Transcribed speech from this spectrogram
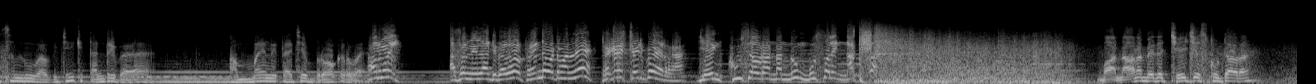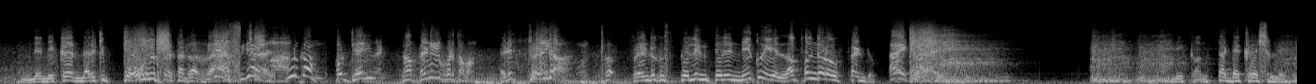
అసలు నువ్వు ఆ విజయ్కి తండ్రివా? అమ్మాయిల్ని తచ్చే బ్రోకర్వా? అవునమ్మాయి, అసలు ఇలాంటి వెధవ ఫ్రెండ్ అవటం వల్లే ప్రకాష్ చెడిపోయాడు రా ఏం కూసావురా నన్ను? ముసలి నక్క! మా నాన్న మీద చేయి చేసుకుంటావురా? నేను ఇక్కడ నరికి పోగులు కొడతావా? ఫ్రెండా ఫ్రెండ్? కు స్పెల్లింగ్ తెలియని నీకు ఈ లఫంగా ఫ్రెండ్. నీకు అంత డెకరేషన్ లేదు.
